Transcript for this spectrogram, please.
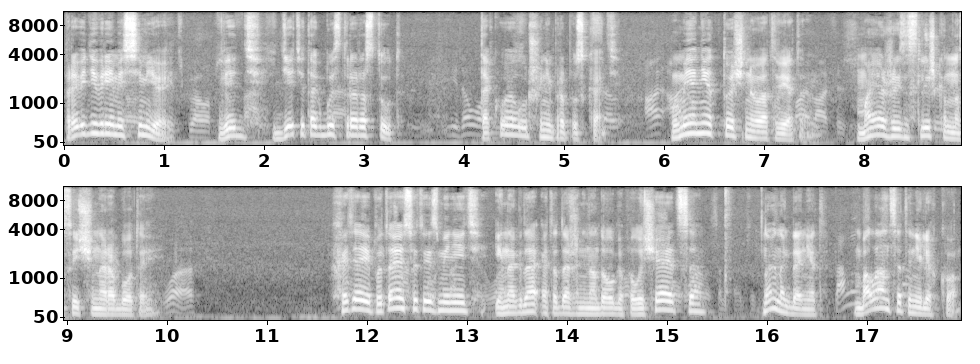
Проведи время с семьей, ведь дети так быстро растут. Такое лучше не пропускать. У меня нет точного ответа. Моя жизнь слишком насыщена работой. Хотя и пытаюсь это изменить, иногда это даже ненадолго получается, но иногда нет. Баланс — это нелегко.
